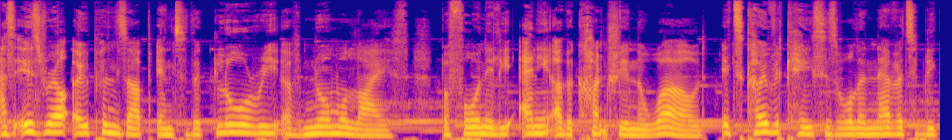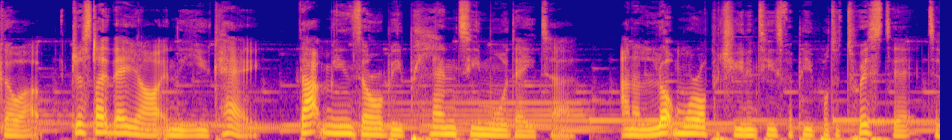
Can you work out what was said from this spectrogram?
As Israel opens up into the glory of normal life before nearly any other country in the world, its COVID cases will inevitably go up, just like they are in the UK. That means there will be plenty more data and a lot more opportunities for people to twist it to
